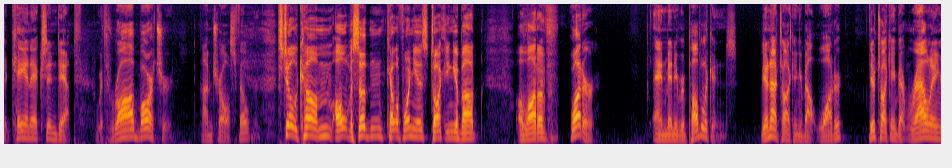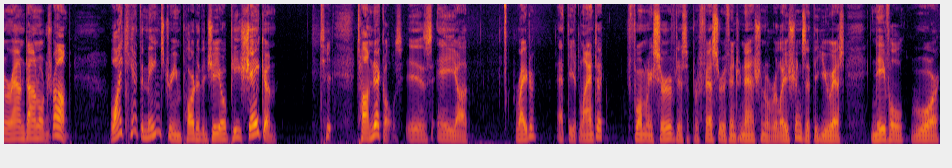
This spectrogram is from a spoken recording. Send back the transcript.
to KNX In Depth with Rob Archer. I'm Charles Feldman. Still come, all of a sudden, California is talking about a lot of water. And many Republicans. They're not talking about water, they're talking about rallying around Donald Trump. Why can't the mainstream part of the GOP shake him? T- Tom Nichols is a uh, writer at The Atlantic, formerly served as a professor of international relations at the U.S. Naval War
